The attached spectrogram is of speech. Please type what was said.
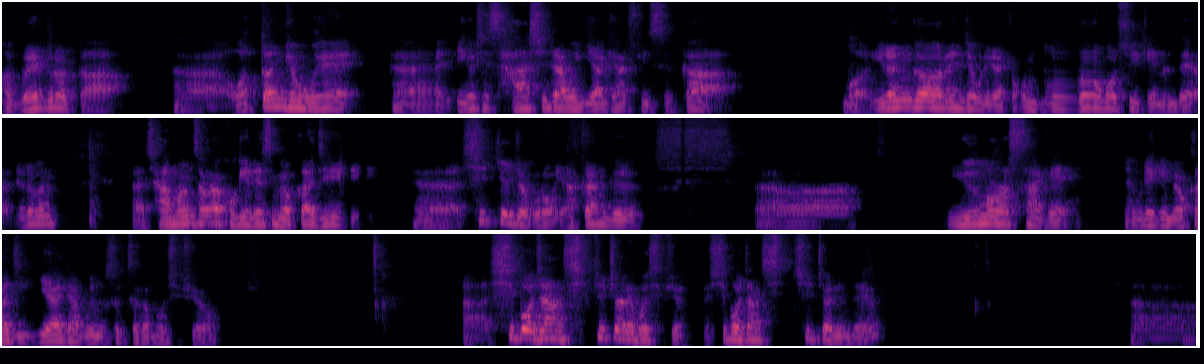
아, 왜 그럴까? 어, 어떤 경우에 어, 이것이 사실이라고 이야기할 수 있을까? 뭐 이런 거를 이제 우리가 조금 물어볼 수 있겠는데요. 여러분 자문서가 거기에 대해서 몇 가지 실질적으로 약간 그 어, 유머러스하게 우리에게 몇 가지 이야기하고 있는 것을 들어보십시오. 아, 15장 17절에 보십시오. 15장 17절인데요. 아,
